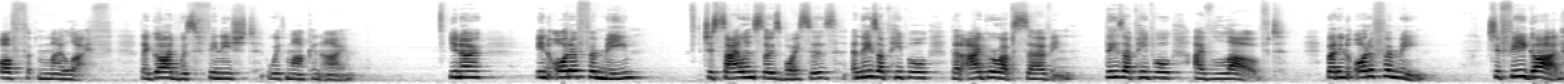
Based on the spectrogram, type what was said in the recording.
off my life, that God was finished with Mark and I. You know, in order for me to silence those voices, and these are people that I grew up serving, these are people I've loved. But in order for me to fear God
